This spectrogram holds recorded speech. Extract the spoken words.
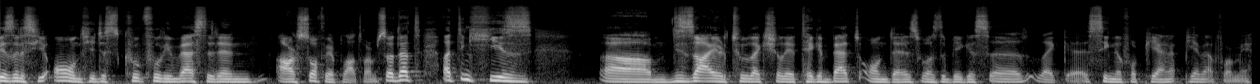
business he owned, he just fully invested in our software platform. So that I think his um, desire to actually take a bet on this was the biggest uh, like uh, signal for PM, PMF for me.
